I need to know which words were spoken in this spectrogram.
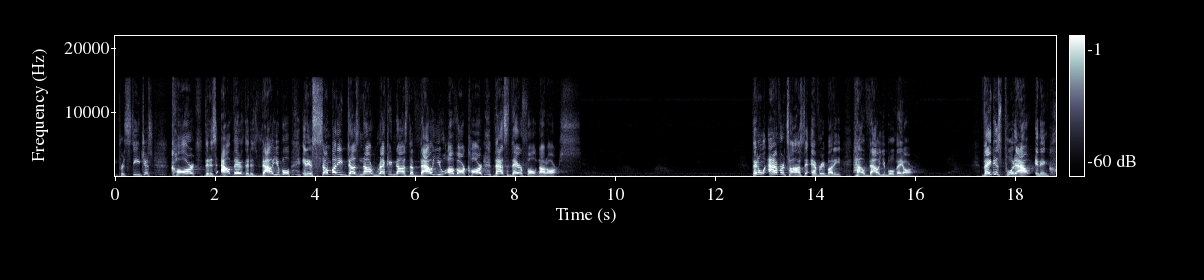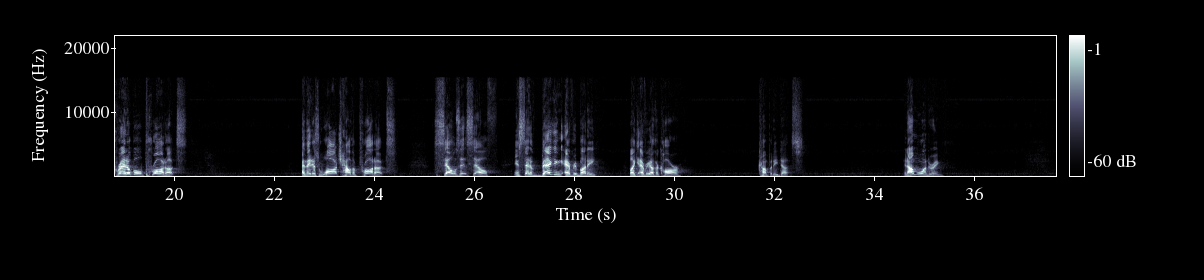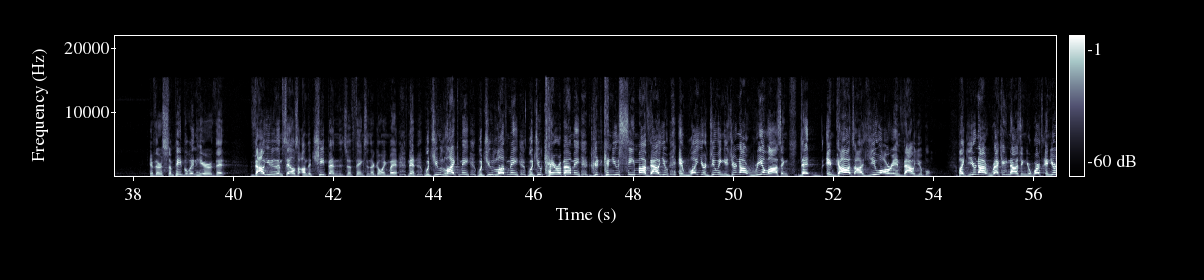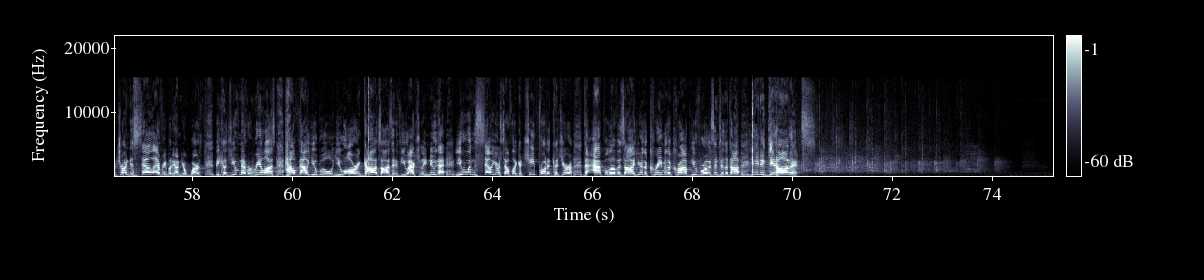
prestigious car that is out there that is valuable. And if somebody does not recognize the value of our car, that's their fault, not ours. They don't advertise to everybody how valuable they are. They just put out an incredible product and they just watch how the product sells itself instead of begging everybody like every other car company does. And I'm wondering if there's some people in here that value themselves on the cheap ends of things and they're going, man, man, would you like me? Would you love me? Would you care about me? Can you see my value? And what you're doing is you're not realizing that in God's eyes, you are invaluable. Like you're not recognizing your worth and you're trying to sell everybody on your worth because you've never realized how valuable you are in God's eyes. And if you actually knew that, you wouldn't sell yourself like a cheap product because you're the apple of his eye. You're the cream of the crop. You've risen to the top. You need to get on it.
